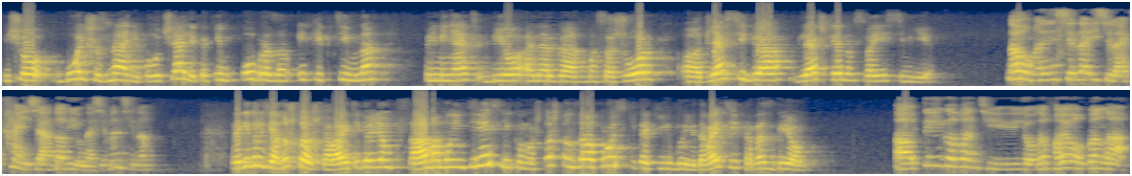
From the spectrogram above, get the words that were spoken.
еще больше знаний получали, каким образом эффективно применять биоэнергомассажер э, для себя, для членов своей семьи. 那我们现在一起来看一下，到底有哪些问题呢？ Дорогие друзья, ну что ж, давайте перейдем к самому интересненькому. Что ж там за вопросики такие были? Давайте их разберем. 啊，第一个问题，有的朋友问了，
